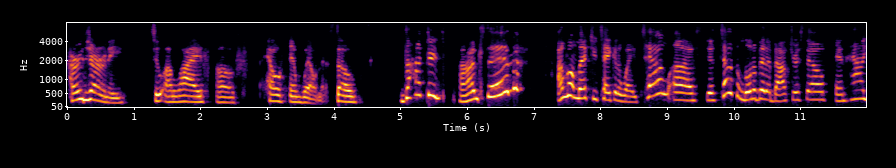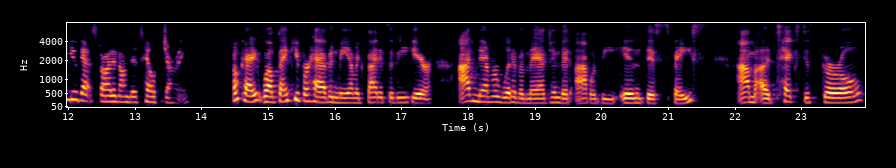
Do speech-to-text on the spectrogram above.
her journey to a life of health and wellness. So, Dr. Johnson, I'm going to let you take it away. Tell us, just tell us a little bit about yourself and how you got started on this health journey. Okay. Well, thank you for having me. I'm excited to be here. I never would have imagined that I would be in this space. I'm a Texas girl.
